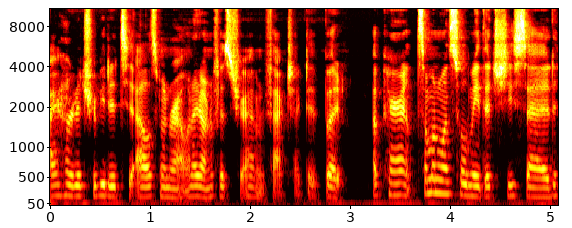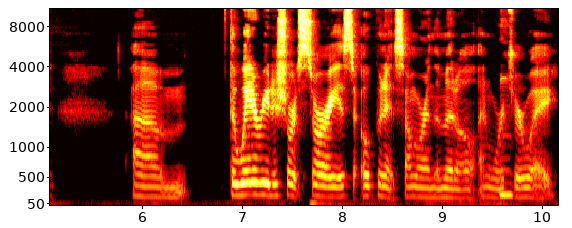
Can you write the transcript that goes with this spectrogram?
I heard attributed to Alice Munro, and I don't know if it's true. I haven't fact checked it, but apparently, someone once told me that she said, um, "The way to read a short story is to open it somewhere in the middle and work Mm. your way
